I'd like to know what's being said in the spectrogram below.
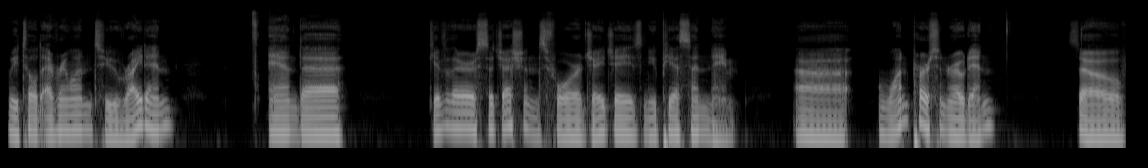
we told everyone to write in and uh, give their suggestions for JJ's new PSN name. Uh, one person wrote in, so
